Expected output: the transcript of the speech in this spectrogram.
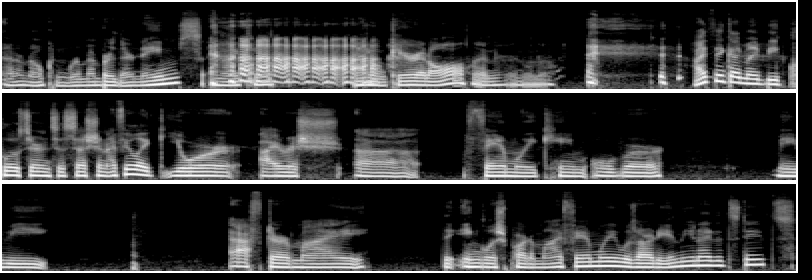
I don't know can remember their names and I can't. I don't care at all. And I don't know. I think I might be closer in succession. I feel like your Irish uh, family came over maybe after my the English part of my family was already in the United States,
